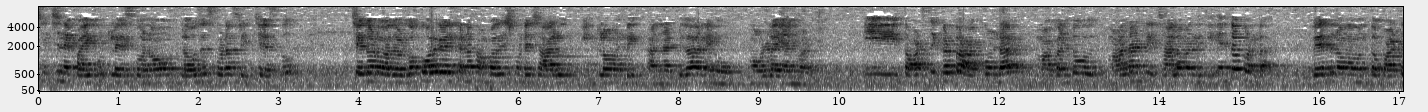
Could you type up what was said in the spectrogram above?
చిన్న చిన్న పై కుట్లు వేసుకోను బ్లౌజెస్ కూడా స్టిచ్ చేస్తూ చేదోడు వాదోడుగా కూరగాయల కన్నా సంపాదించుకుంటే చాలు ఇంట్లో ఉండి అన్నట్టుగా నేను మౌల్డ్ అయ్యాను మేడం. ఈ థాట్స్ ఇక్కడతో ఆగకుండా మాకంటూ మాలాంటి చాలా మందికి ఎంతో కొంత వేతనంతో పాటు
